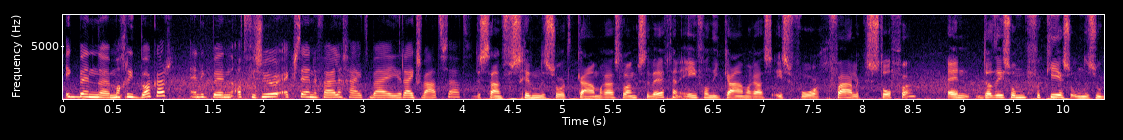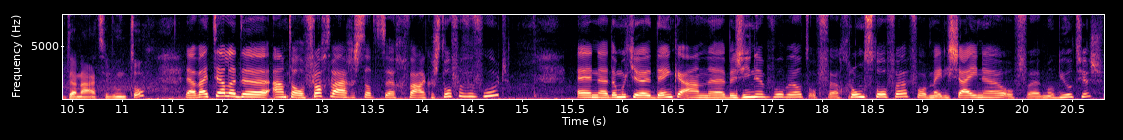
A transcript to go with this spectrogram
Ik ben uh, Margriet Bakker en ik ben adviseur externe veiligheid bij Rijkswaterstaat. Er staan verschillende soorten camera's langs de weg en een van die camera's is voor gevaarlijke stoffen. En dat is om verkeersonderzoek daarnaar te doen, toch? Ja, wij tellen de aantal vrachtwagens dat uh, gevaarlijke stoffen vervoert. En uh, dan moet je denken aan uh, benzine bijvoorbeeld, of uh, grondstoffen voor medicijnen of mobieltjes.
